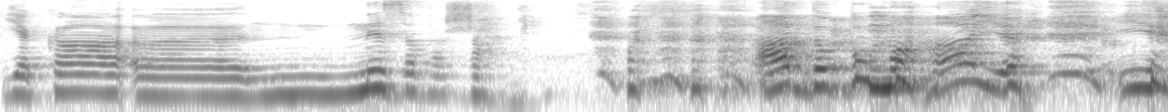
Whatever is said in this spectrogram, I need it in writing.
яка е, не заважає, а допомагає. І,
